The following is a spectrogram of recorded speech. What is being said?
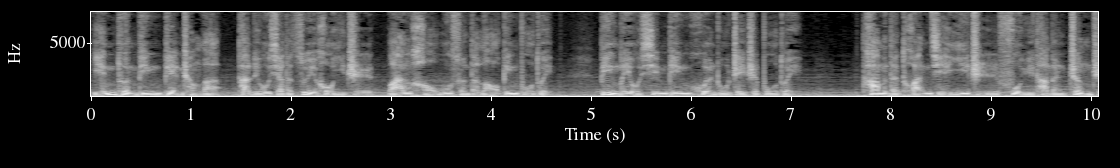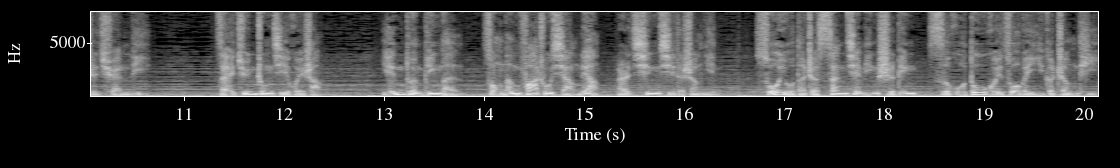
银盾兵变成了他留下的最后一支完好无损的老兵部队，并没有新兵混入这支部队。他们的团结一致赋予他们政治权力。在军中集会上，银盾兵们总能发出响亮而清晰的声音。所有的这三千名士兵似乎都会作为一个整体，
